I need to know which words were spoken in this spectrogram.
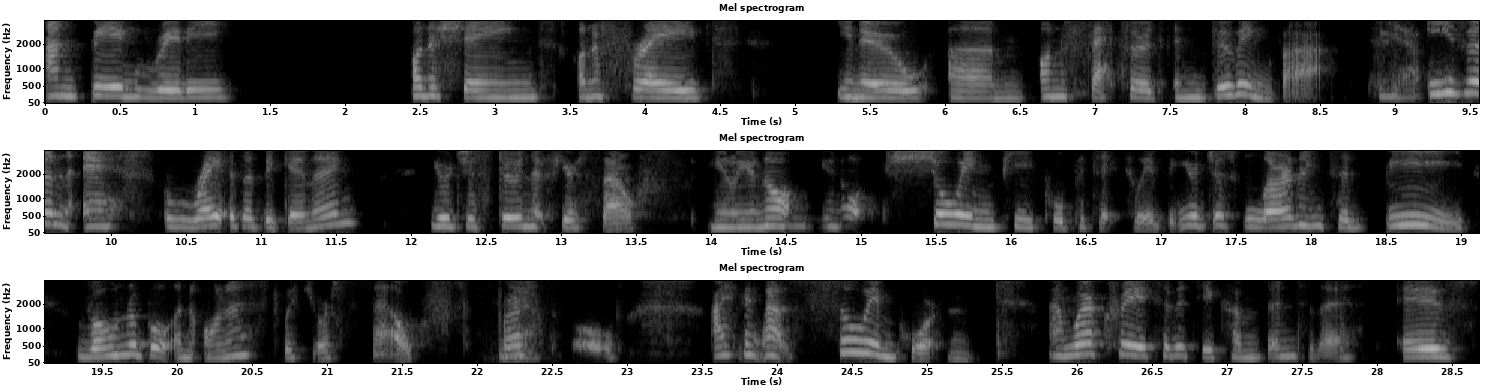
and being really unashamed unafraid you know um unfettered in doing that. Yeah. Even if right at the beginning you're just doing it for yourself. You know you're not mm. you're not showing people particularly but you're just learning to be vulnerable and honest with yourself first yeah. of all. I think that's so important. And where creativity comes into this is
